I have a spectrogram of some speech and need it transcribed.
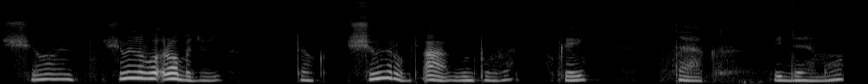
Що він? Що він робить? Так, що він робить? А, він пливе. Окей. Так, йдемо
